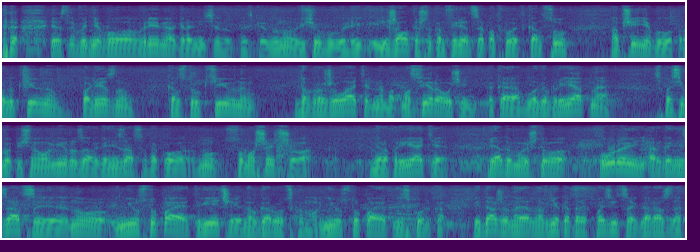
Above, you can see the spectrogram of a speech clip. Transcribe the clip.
если бы не было время ограничено, то есть, как бы, ну, еще бы были. И жалко, что конференция подходит к концу, общение было продуктивным, полезным, конструктивным, доброжелательным, атмосфера очень такая благоприятная. Спасибо Печному миру за организацию такого, ну, сумасшедшего мероприятия. Я думаю, что уровень организации ну, не уступает Вече Новгородскому, не уступает нисколько. И даже, наверное, в некоторых позициях гораздо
